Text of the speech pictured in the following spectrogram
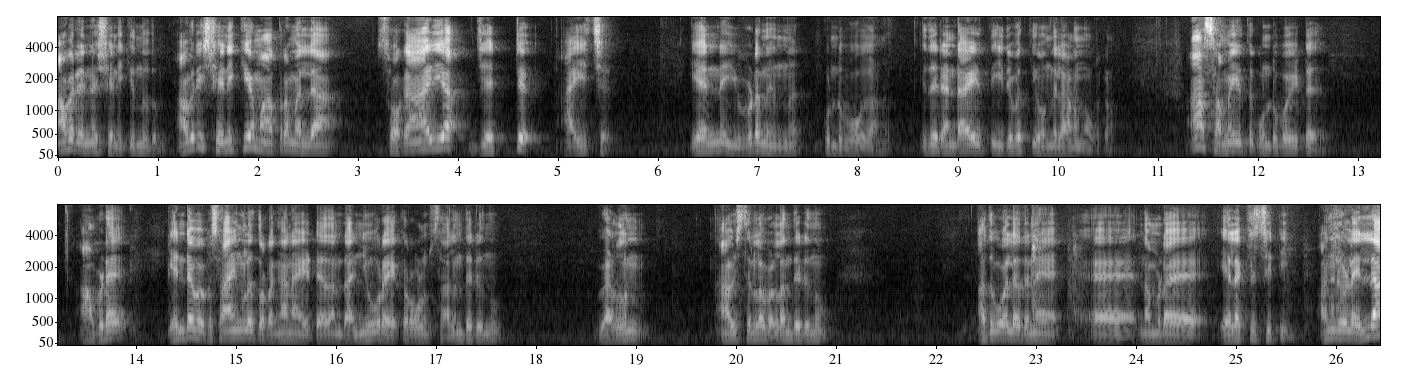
അവരെന്നെ ക്ഷണിക്കുന്നതും അവർ ക്ഷണിക്കുക മാത്രമല്ല സ്വകാര്യ ജെറ്റ് അയച്ച് എന്നെ ഇവിടെ നിന്ന് കൊണ്ടുപോവുകയാണ്. ഇത് രണ്ടായിരത്തി ഇരുപത്തി ഒന്നിലാണെന്ന് ഓർക്കണം. ആ സമയത്ത് കൊണ്ടുപോയിട്ട് അവിടെ എന്റെ വ്യവസായങ്ങൾ തുടങ്ങാനായിട്ട് ഏതാണ്ട് അഞ്ഞൂറ് ഏക്കറോളം സ്ഥലം തരുന്നു. വെള്ളം ആവശ്യത്തിനുള്ള വെള്ളം തരുന്നു. അതുപോലെ തന്നെ നമ്മുടെ ഇലക്ട്രിസിറ്റി അങ്ങനെയുള്ള എല്ലാ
